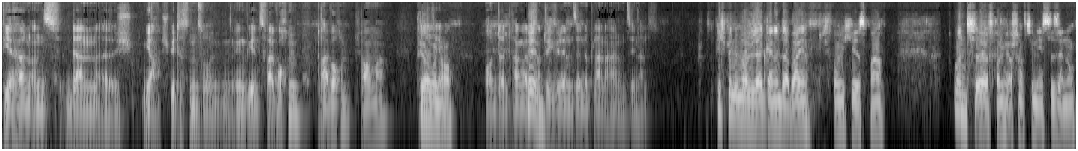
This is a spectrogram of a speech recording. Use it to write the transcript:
wir hören uns dann äh, ja spätestens so irgendwie in zwei Wochen, drei Wochen. Schauen wir mal. Ja, genau. Und dann tragen wir das ja. natürlich wieder in den Sendeplan ein und sehen alles. Ich bin immer wieder gerne dabei. Ich freue mich jedes Mal und äh, freue mich auch schon auf die nächste Sendung.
